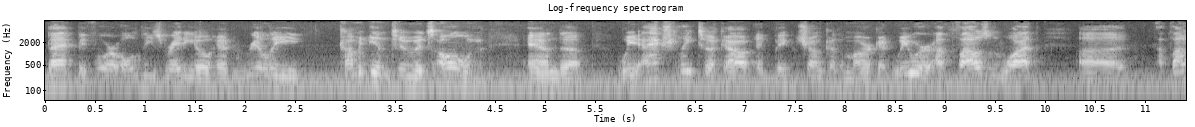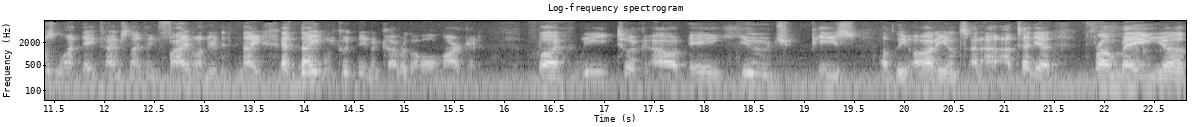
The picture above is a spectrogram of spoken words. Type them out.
back before oldies radio had really come into its own. And uh, we actually took out a big chunk of the market. We were a thousand watt, uh, a thousand watt daytimes, and I think 500 at night. At night, we couldn't even cover the whole market, but we took out a huge piece of the audience. And I, I'll tell you, from a uh,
